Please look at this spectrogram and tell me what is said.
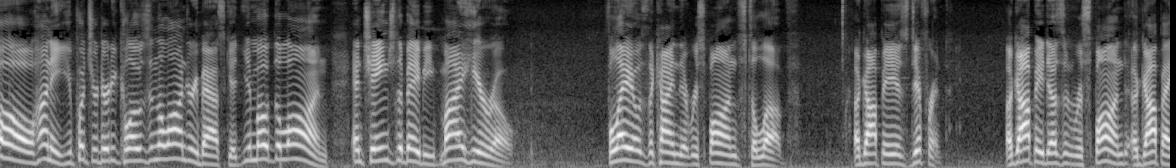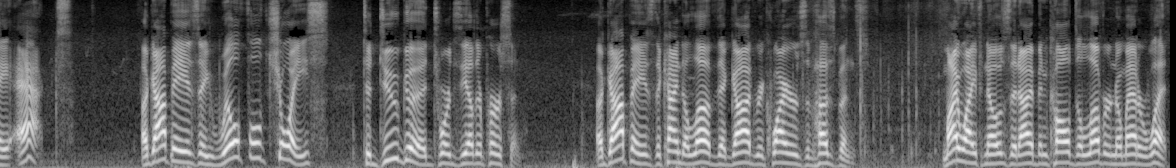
Oh, honey, you put your dirty clothes in the laundry basket, you mowed the lawn, and changed the baby. My hero. Phileo is the kind that responds to love. Agape is different. Agape doesn't respond, agape acts. Agape is a willful choice to do good towards the other person. Agape is the kind of love that God requires of husbands. My wife knows that I've been called to love her no matter what.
